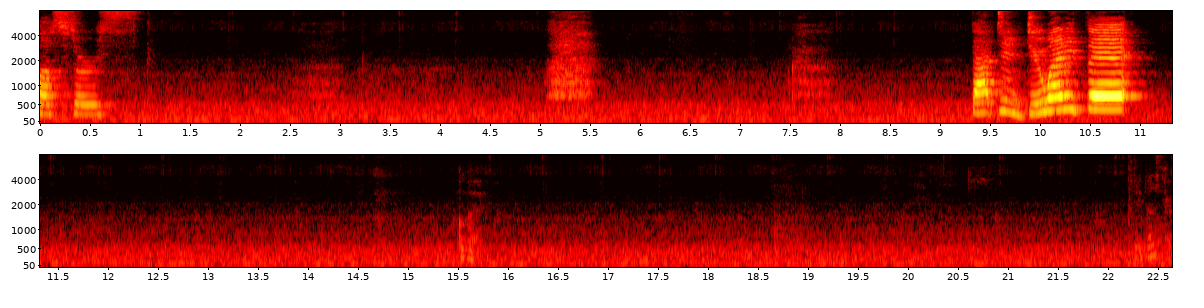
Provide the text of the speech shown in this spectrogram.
Busters. That didn't do anything. Okay. It does try.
